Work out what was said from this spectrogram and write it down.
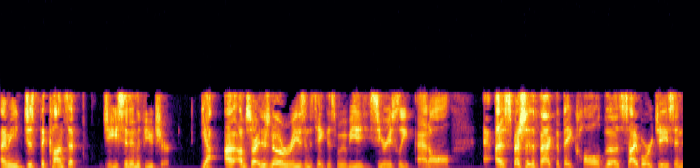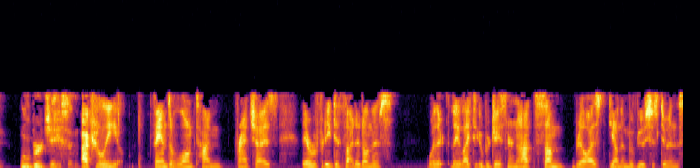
I mean, just the concept: Jason in the future, yeah, I, I'm sorry. There's no reason to take this movie seriously at all, especially the fact that they called the cyborg Jason Uber Jason. Actually, fans of a long-time franchise, they were pretty divided on this, whether they liked Uber Jason or not. Some realized, you know, the movie was just doing this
